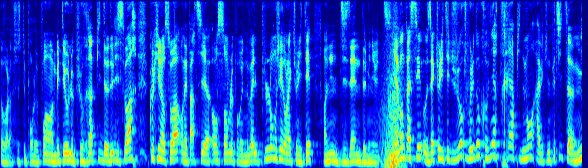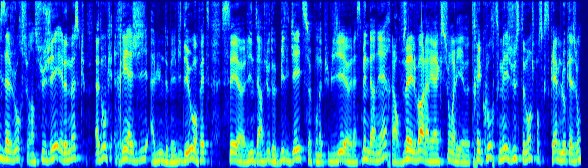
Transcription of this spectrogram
Voilà, c'était pour le point météo le plus rapide de l'histoire. Quoi qu'il en soit, on est parti euh, ensemble pour une nouvelle plongée dans l'actualité en une dizaine de minutes. Et avant de passer aux actualités du jour, je voulais donc revenir très rapidement avec une petite euh, mise à jour sur un sujet. Elon Musk a donc réagi à l'une de mes vidéos. En fait, c'est euh, l'interview de Bill Gates qu'on a publié euh, la semaine dernière. Alors, vous allez le voir, la réaction, elle est euh, très courte, mais justement, je pense que c'est quand même l'occasion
